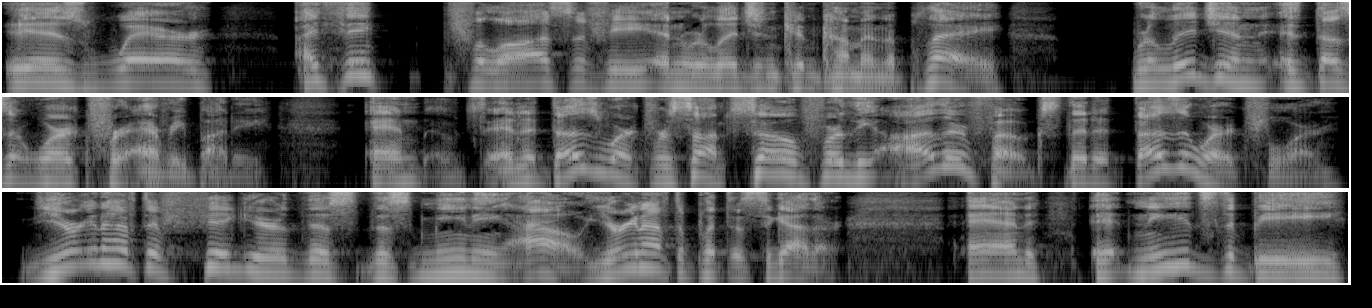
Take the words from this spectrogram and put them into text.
is where I think philosophy and religion can come into play. Religion it doesn't work for everybody. And and it does work for some. So for the other folks that it doesn't work for, you're gonna have to figure this this meaning out. You're gonna have to put this together. And it needs to be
